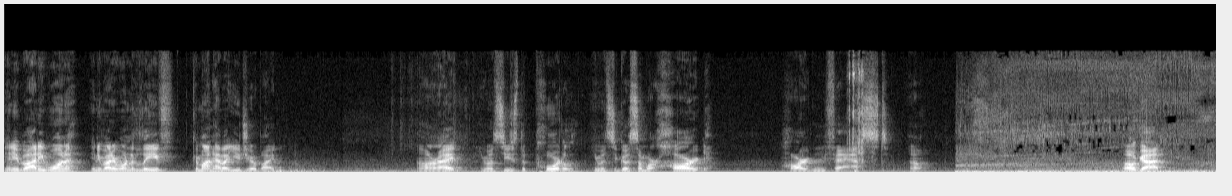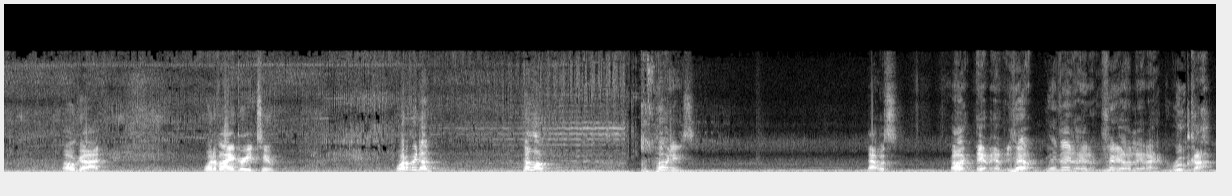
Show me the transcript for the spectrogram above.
Anybody want to? Anybody want to leave? Come on. How about you, Joe Biden? All right. He wants to use the portal. He wants to go somewhere hard, hard and fast. Oh. Oh God. Oh God. What have I agreed to? What have we done? Hello. Oh jeez. That was. Ruka.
